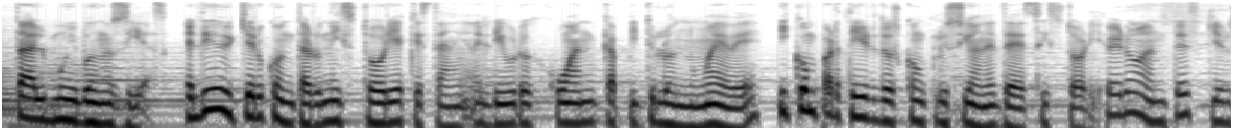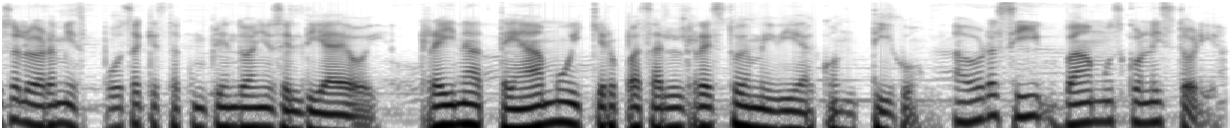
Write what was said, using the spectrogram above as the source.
tal? Muy buenos días. El día de hoy quiero contar una historia que está en el libro Juan capítulo 9 y compartir dos conclusiones de esta historia. Pero antes quiero saludar a mi esposa que está cumpliendo años el día de hoy. Reina, te amo y quiero pasar el resto de mi vida contigo. Ahora sí, vamos con la historia.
